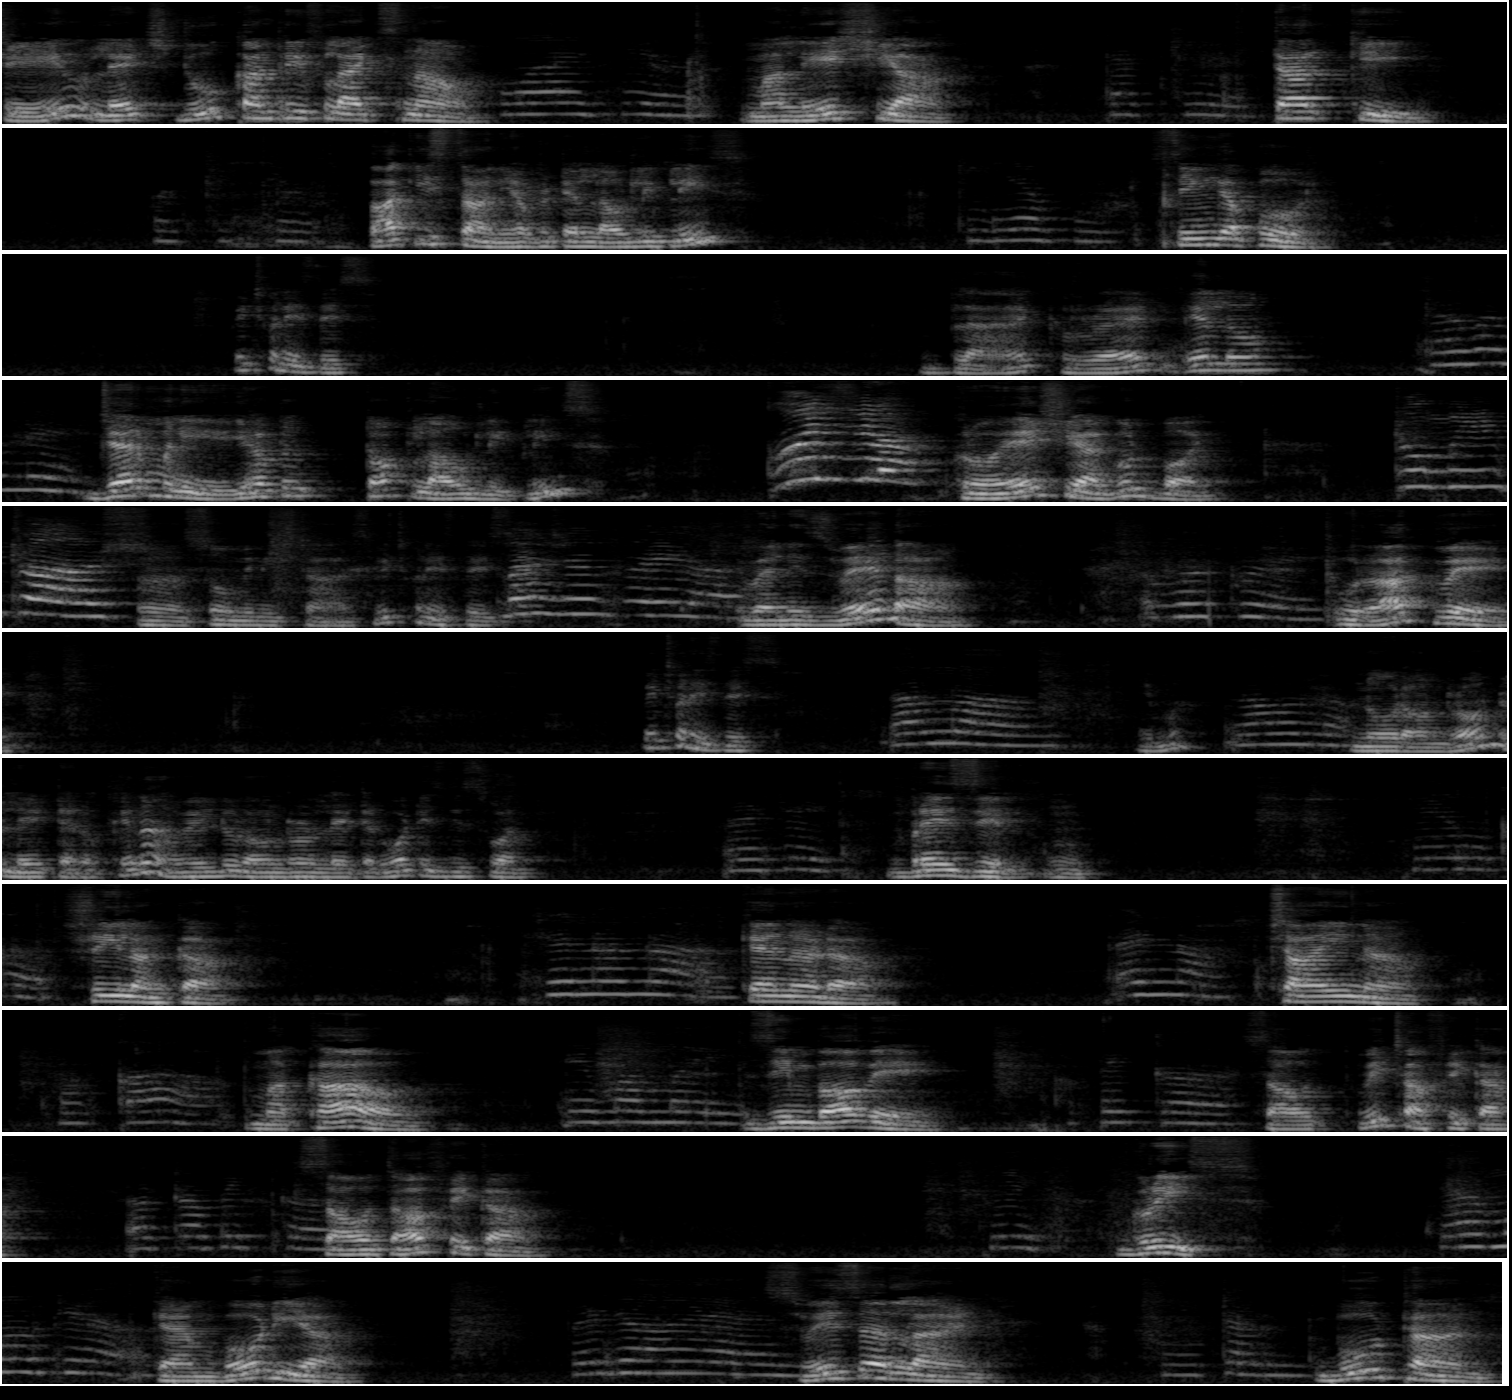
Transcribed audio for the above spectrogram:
shave. Let's do country flags now. Malaysia, Malaysia, Turkey, Turkey, Pakistan, Pakistan. You have to tell loudly, please. Singapore, Singapore. Which one is this? Black, red, yellow. Germany, Germany. You have to talk loudly, please. Croatia, Croatia. Good boy. Uh, so many stars. Which one is this? Venezuela, Venezuela. Uruguay, Uruguay. Which one is this? Emma? London, No round round later. Okay, na? We'll do round round later. What is this one? Brazil, Brazil. Mm. Sri Lanka, Sri Lanka. Canada. China, China. Macau. Zimbabwe. Africa, South. Which Africa? South Africa, South Africa. Greece. Cambodia, Cambodia. Switzerland. Bhutan, Bhutan.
